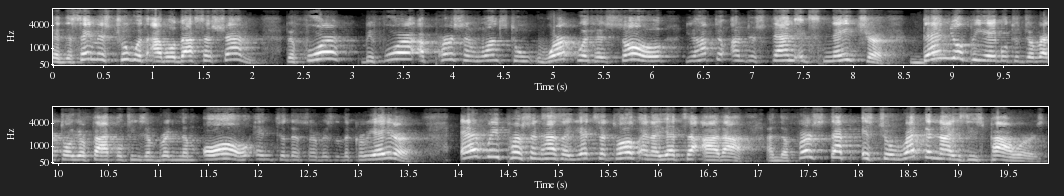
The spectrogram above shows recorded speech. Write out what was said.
And the same is true with Avodas Hashem. Before, before a person wants to work with his soul, you have to understand its nature. Then you'll be able to direct all your faculties and bring them all into the service of the Creator. Every person has a Yetzer Tov and a Yetzer Hara. And the first step is to recognize these powers.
